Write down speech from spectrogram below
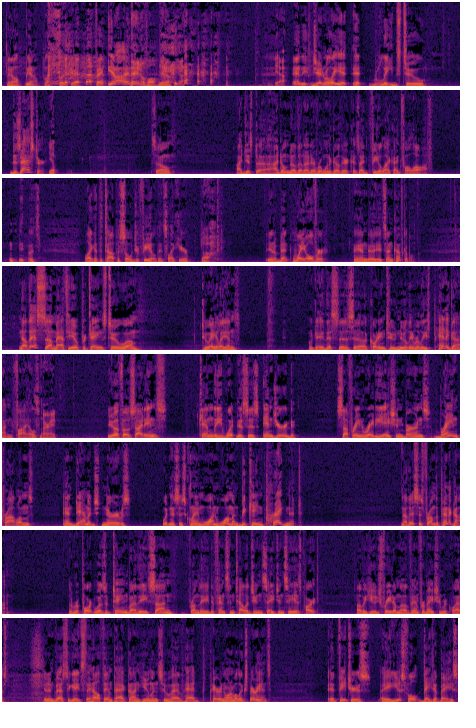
You know, you know, like push you, fake, you know, and, Hey, fall. You know, yeah. yeah. and generally it it leads to disaster. Yep. So I just uh, I don't know that I'd ever want to go there because I'd feel like I'd fall off. Know, it's like at the top of Soldier Field. It's like you're you know bent way over, and uh, it's uncomfortable. Now this uh, Matthew pertains to um, to aliens. Okay, this is uh, according to newly released Pentagon files. all right. UFO sightings can leave witnesses injured, suffering radiation burns, brain problems, and damaged nerves. Witnesses claim one woman became pregnant. Now, this is from the Pentagon. The report was obtained by the Sun from the Defense Intelligence Agency as part of a huge Freedom of Information request. It investigates the health impact on humans who have had paranormal experience. It features a useful database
